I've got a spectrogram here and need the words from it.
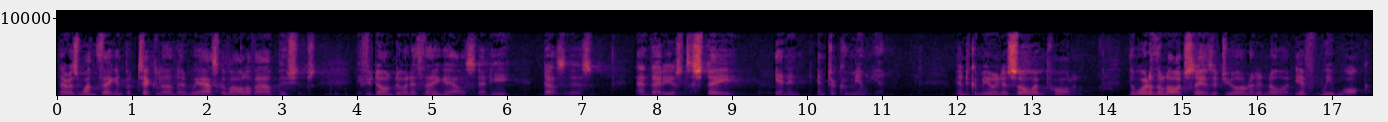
there is one thing in particular that we ask of all of our bishops. If you don't do anything else, and he does this, and that is to stay in intercommunion. Intercommunion is so important. The word of the Lord says that you already know it. If we walk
